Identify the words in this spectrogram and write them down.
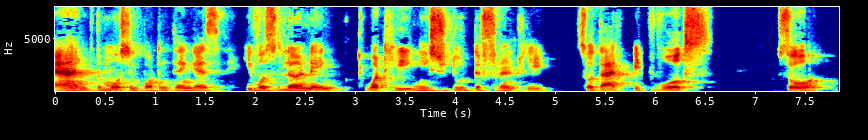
And the most important thing is he was learning what he needs to do differently so that it works. So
